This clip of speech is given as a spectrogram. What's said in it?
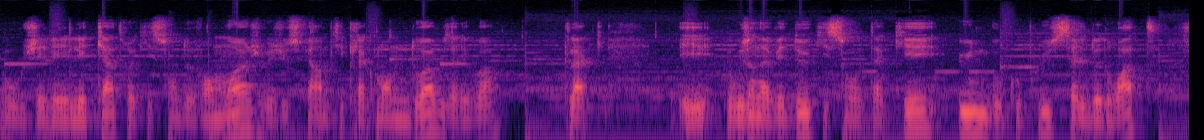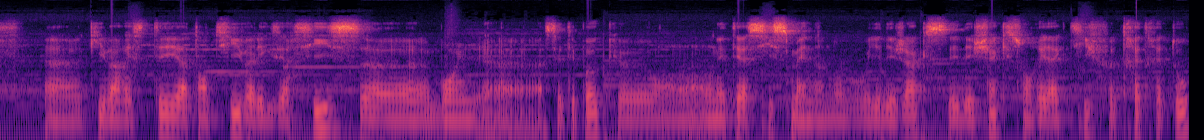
où j'ai les, les, quatre qui sont devant moi. Je vais juste faire un petit claquement de doigts, vous allez voir. Clac. Et vous en avez deux qui sont au taquet, une beaucoup plus, celle de droite, euh, qui va rester attentive à l'exercice. Euh, bon, euh, à cette époque, on, était à six semaines, hein, donc vous voyez déjà que c'est des chiens qui sont réactifs très très tôt.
